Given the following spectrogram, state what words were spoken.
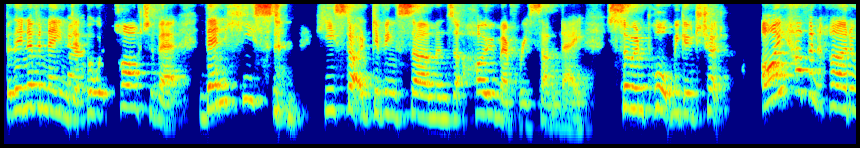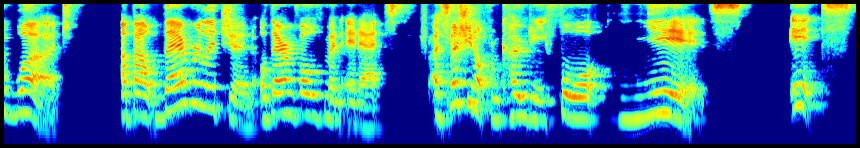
But they never named yeah. it, but we're part of it. Then he st- he started giving sermons at home every Sunday. So important we go to church. I haven't heard a word about their religion or their involvement in it, especially not from Kody, for years. It's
